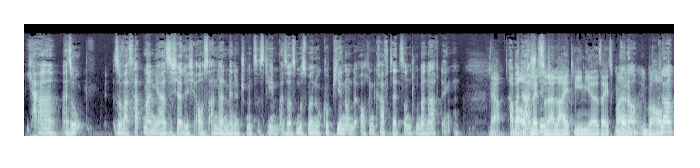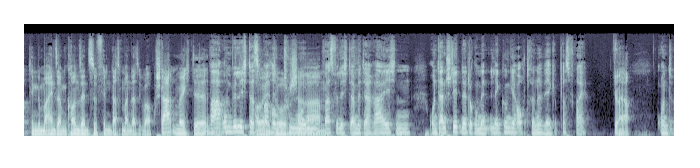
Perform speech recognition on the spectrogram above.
Ja, also sowas hat man ja sicherlich aus anderen Managementsystemen. Also das muss man nur kopieren und auch in Kraft setzen und drüber nachdenken. Ja, Aber aber, auch mit steht- so einer Leitlinie, sag ich mal, Genau, überhaupt klar. den gemeinsamen Konsens zu finden, dass man das überhaupt starten möchte. Warum will ich das überhaupt tun? Rahmen. Was will ich damit erreichen? Und dann steht in der Dokumentenlenkung ja auch drin, wer gibt das frei? Ja. Und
